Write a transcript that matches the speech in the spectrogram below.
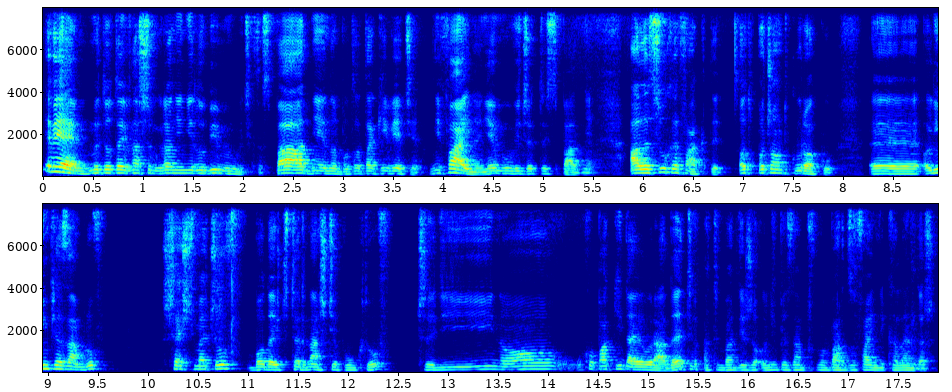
Ja wiem, my tutaj w naszym gronie nie lubimy mówić, kto spadnie, no bo to takie, wiecie, niefajne, nie? Mówić, że ktoś spadnie. Ale suche fakty. Od początku roku e, Olimpia Zambrów 6 meczów, bodaj 14 punktów, czyli no chłopaki dają radę, a tym bardziej, że Olimpia Zambrów ma bardzo fajny kalendarz.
